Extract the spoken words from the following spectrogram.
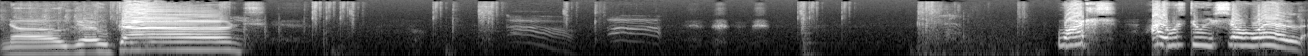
No, you don't! What? I was doing so well!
